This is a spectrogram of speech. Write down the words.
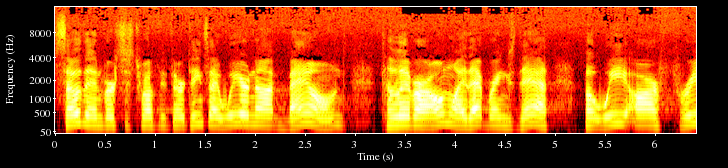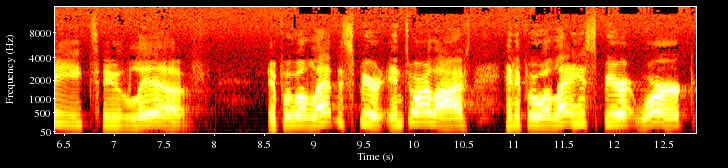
So then, verses 12 through 13 say, We are not bound to live our own way. That brings death. But we are free to live if we will let the Spirit into our lives, and if we will let His Spirit work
